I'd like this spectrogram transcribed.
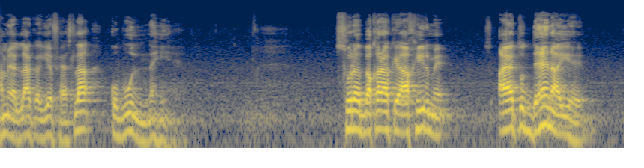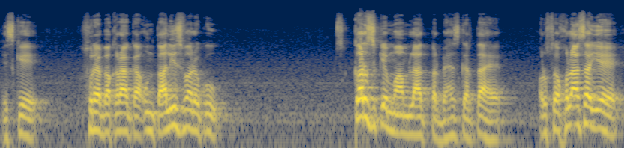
ہمیں اللہ کا یہ فیصلہ قبول نہیں ہے۔ سورہ بقرہ کے آخر میں آیت الدین آئی ہے۔ اس کے سورہ بقرہ کا انتالیسواں رکوع قرض کے معاملات پر بحث کرتا ہے اور اس کا خلاصہ یہ ہے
